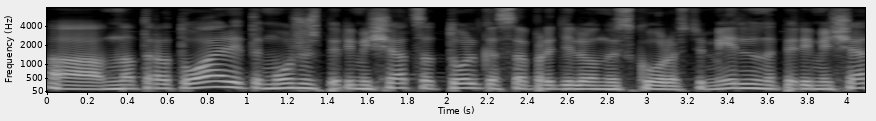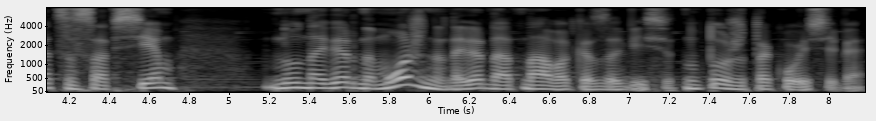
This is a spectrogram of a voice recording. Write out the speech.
А, На тротуаре ты можешь перемещаться только с определенной скоростью. Медленно перемещаться совсем, ну, наверное, можно, наверное, от навыка зависит. Ну, тоже такое себе.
